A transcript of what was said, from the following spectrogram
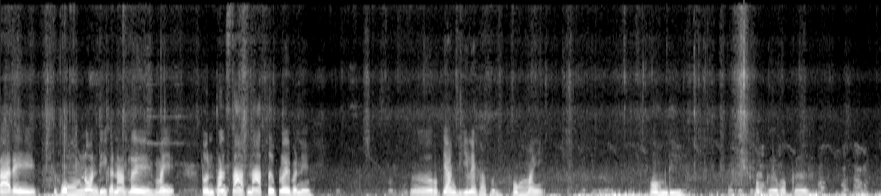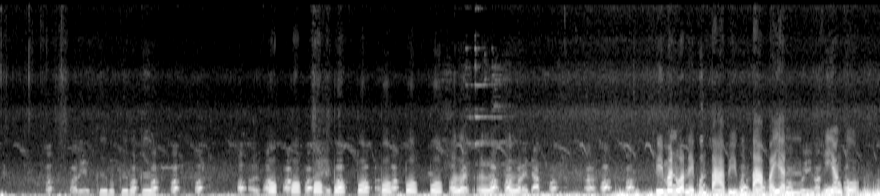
ตาได้ห่มนอนดีขนาดเลย ไม่ต้นพันศาสนาตึบเลยบัดนี้ เออบักย่างดีเลยค่ะคุณห่มใหม่ห่มดีบักกือบักกือกือบักกือบักกือปอกปอกปอกปอกปอกปอกปอกเออเออเออ พี่มานวดในคุณตาพี่คุณตาไปอันนี่ยังก็ไป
